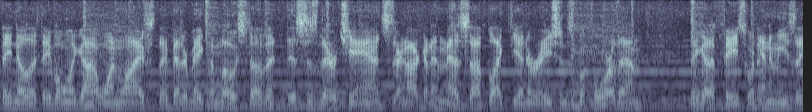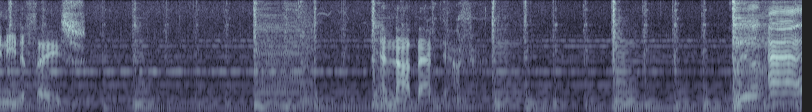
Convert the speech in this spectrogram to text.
they know that they've only got one life, so they better make the most of it. This is their chance. They're not going to mess up like generations before them. They got to face what enemies they need to face and not back down. Well, I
